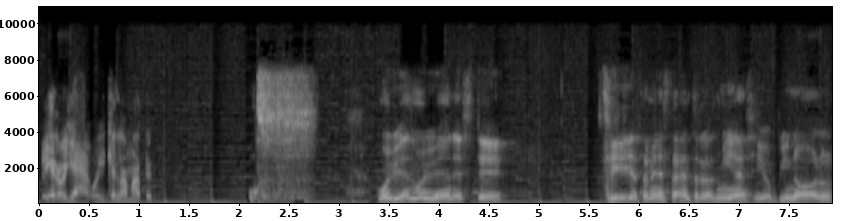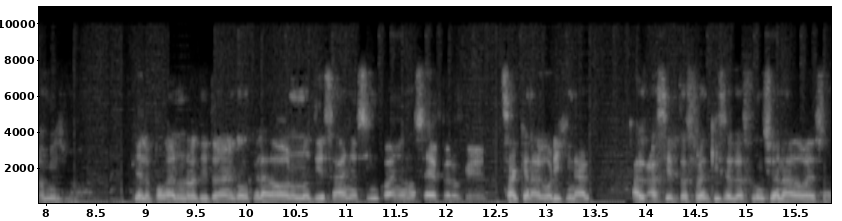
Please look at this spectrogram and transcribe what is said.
Pero ya, güey, que la maten. Muy bien, muy bien. Este. Sí, yo también estaba entre las mías y opino lo mismo. Que lo pongan un ratito en el congelador, unos 10 años, 5 años, no sé, pero que saquen algo original. A, a ciertas franquicias les ha funcionado eso.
